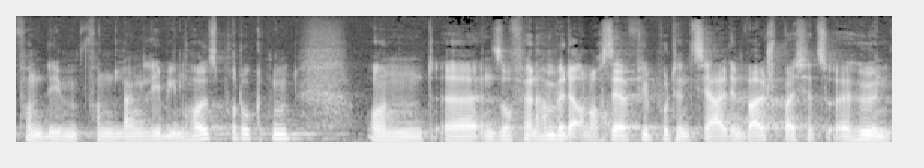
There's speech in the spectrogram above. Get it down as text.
von dem von langlebigen Holzprodukten. Und äh, insofern haben wir da auch noch sehr viel Potenzial, den Waldspeicher zu erhöhen.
